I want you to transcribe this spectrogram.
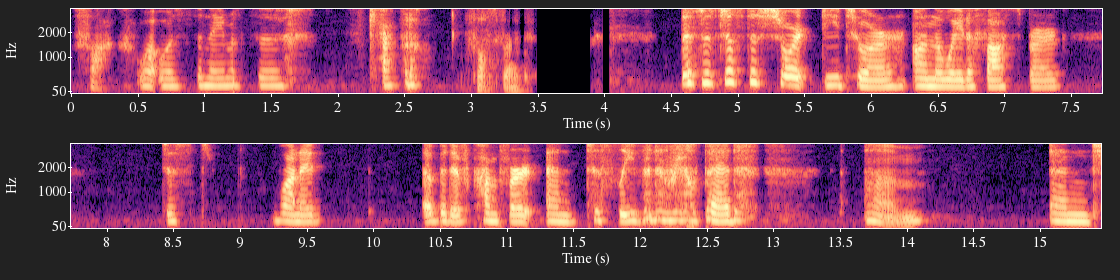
fuck what was the name of the capital Fosberg. this was just a short detour on the way to Fossberg. Just wanted a bit of comfort and to sleep in a real bed. Um, and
